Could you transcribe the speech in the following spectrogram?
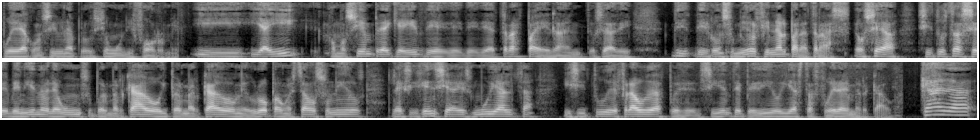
pueda conseguir una producción uniforme. Y, ahí, como siempre, hay que ir de, atrás para adelante, o sea, de, del consumidor final para atrás. O sea, si tú estás eh, vendiéndole a un supermercado o hipermercado en Europa o en Estados Unidos, la exigencia es muy alta y si tú defraudas, pues el siguiente pedido ya estás fuera de mercado. Cada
